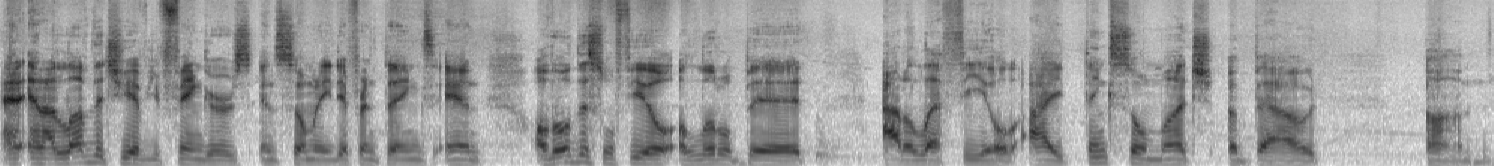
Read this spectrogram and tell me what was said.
and, and I love that you have your fingers in so many different things. And although this will feel a little bit out of left field, I think so much about um,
